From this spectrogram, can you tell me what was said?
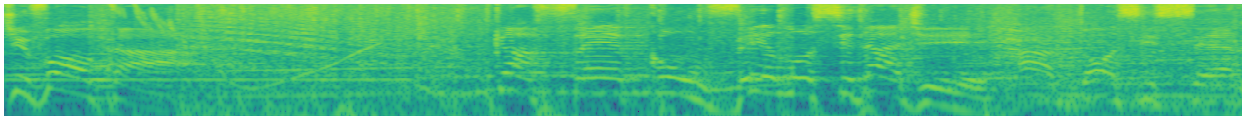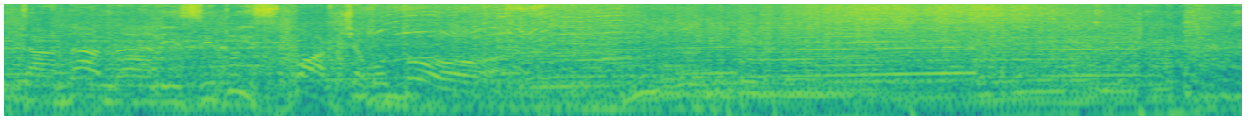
de volta. Café com Velocidade. A dose certa na análise do esporte a motor.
